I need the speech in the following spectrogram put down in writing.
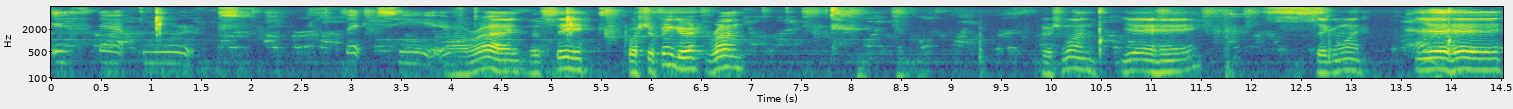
if that works. Let's see if All right. Let's see. Cross your finger. Run. There's one. Yay. Second one. Yay.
